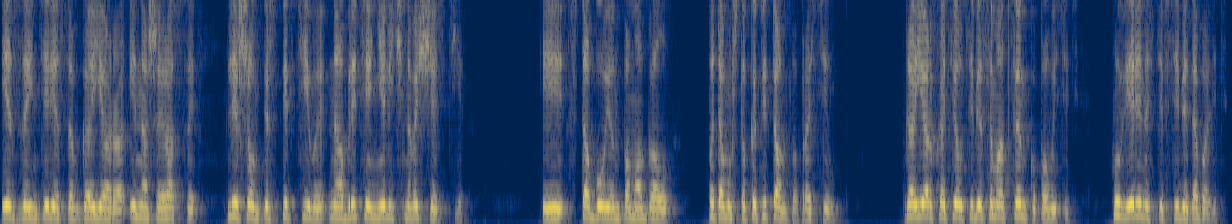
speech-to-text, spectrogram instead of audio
Из-за интересов Гаяра и нашей расы лишен перспективы на обретение личного счастья. И с тобой он помогал, потому что капитан попросил. Гаяр хотел тебе самооценку повысить, уверенности в себе добавить.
